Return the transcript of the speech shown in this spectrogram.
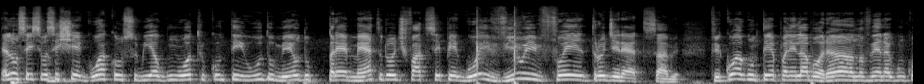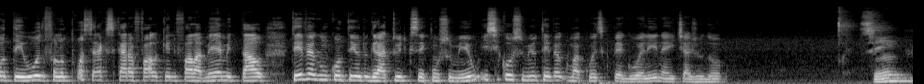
eu não sei se você chegou a consumir algum outro conteúdo meu do pré-método ou de fato você pegou e viu e foi entrou direto, sabe? Ficou algum tempo ali elaborando, vendo algum conteúdo, falando, pô, será que esse cara fala o que ele fala mesmo e tal? Teve algum conteúdo gratuito que você consumiu? E se consumiu, teve alguma coisa que pegou ali, né, e te ajudou? Sim.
